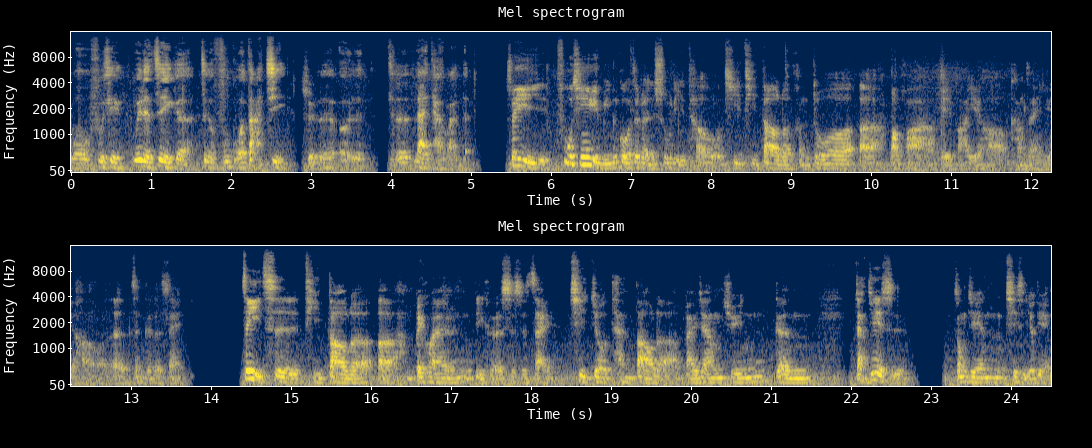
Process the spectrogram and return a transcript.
我父亲为了这个这个复国大计是呃呃来台湾的，所以《父亲与民国》这本书里头提提到了很多呃，包括北伐也好，抗战也好，呃，整个的战役。这一次提到了呃，悲欢离合四十载，其实就谈到了白将军跟蒋介石中间其实有点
